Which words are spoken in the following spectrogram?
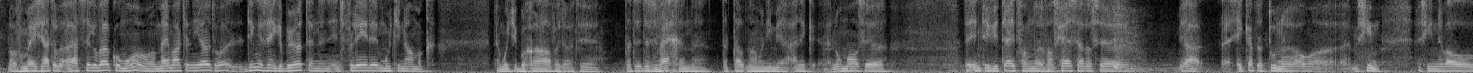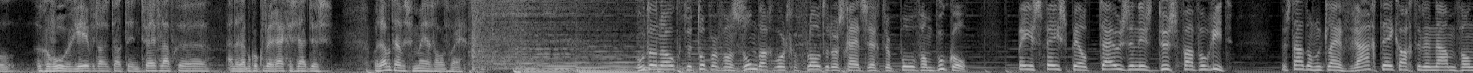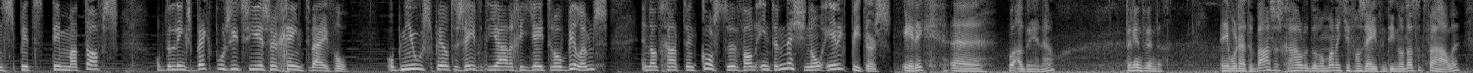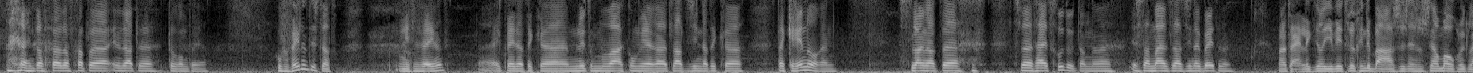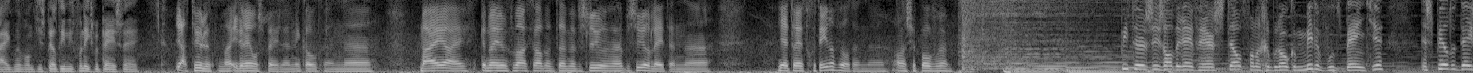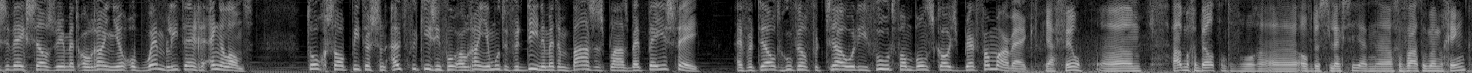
maar voor mij is hij hartstikke welkom hoor. Mij maakt het niet uit hoor. Dingen zijn gebeurd en in, het verleden moet je namelijk, dan moet je begraven. Dat, dat het is weg en dat telt namelijk niet meer. En ik, nogmaals, de integriteit van, van scheidsrechters, ja, ik heb dat toen misschien, misschien wel een gevoel gegeven dat ik dat in twijfel heb. En dat heb ik ook weer rechtgezet. Dus wat dat betreft is voor mij is alles weg. Hoe dan ook, de topper van zondag wordt gefloten door scheidsrechter Paul van Boekel. PSV speelt thuis en is dus favoriet. Er staat nog een klein vraagteken achter de naam van spits Tim Matafs. Op de linksbackpositie is er geen twijfel. Opnieuw speelt de 17-jarige Jetro Willems... En dat gaat ten koste van international Erik Pieters. Erik, uh, hoe oud ben je nou? 23. En je wordt uit de basis gehouden door een mannetje van 17, want dat is het verhaal, hè? dat, dat gaat uh, inderdaad uh, te rond, ja. Hoe vervelend is dat? Niet vervelend. ik weet dat ik een minuut op me waak om weer te laten zien dat ik, dat ik erin hoor. En zolang, dat, zolang dat hij het goed doet, dan is het aan mij om te laten zien dat ik beter ben. Maar uiteindelijk wil je weer terug in de basis en zo snel mogelijk lijkt me. Want je speelt hier niet voor niks bij PSV. Ja, tuurlijk. Maar iedereen wil spelen en ik ook. En, maar ja, ik heb nog één te maken gehad met, uh, met bestuur, bestuurleed. En uh, Jeter heeft goed ingevuld en alles je over hem. Pieters is alweer even hersteld van een gebroken middenvoetsbeentje... en speelde deze week zelfs weer met Oranje op Wembley tegen Engeland. Toch zal Pieters zijn uitverkiezing voor Oranje moeten verdienen... met een basisplaats bij PSV. Hij vertelt hoeveel vertrouwen hij voelt van bondscoach Bert van Marwijk. Ja, veel. Um, hij had me gebeld van tevoren uh, over de selectie en uh, gevraagd hoe het met me ging.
